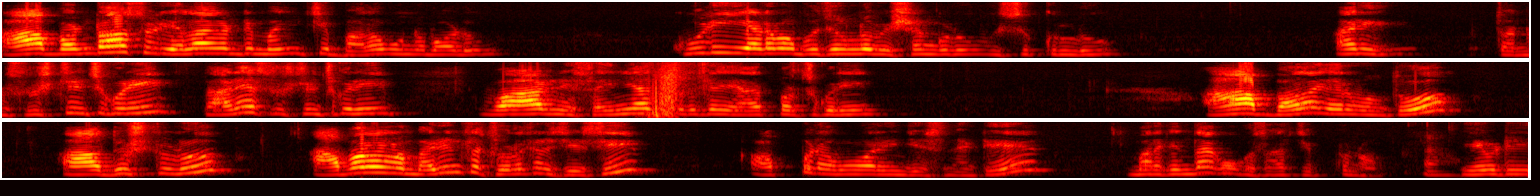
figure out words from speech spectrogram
ఆ భండాసుడు ఎలాగంటే మంచి బలం ఉన్నవాడు కుడి ఎడమ భుజంలో విషంగుడు విసుక్రుడు అని తను సృష్టించుకుని తానే సృష్టించుకుని వారిని సైన్యాధిపతిగా ఏర్పరచుకుని ఆ బలగర్వంతో ఆ దుష్టుడు అమలను మరింత చులకన చేసి అప్పుడు అమ్మవారు ఏం చేసిందంటే మనకిందాక ఒకసారి చెప్పుకున్నాం. ఏమిటి?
